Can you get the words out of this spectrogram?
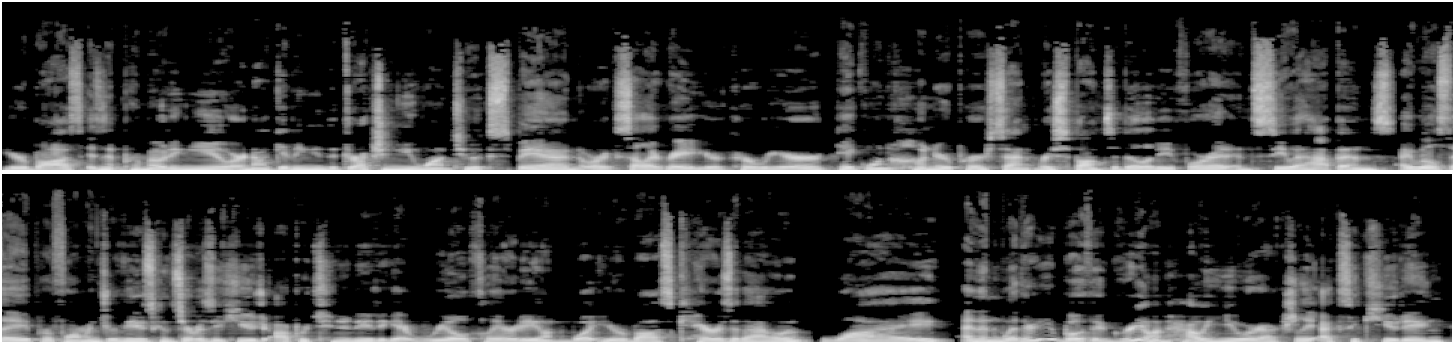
your boss isn't promoting you or not giving you the direction you want to expand or accelerate your career, take 100% responsibility for it and see what happens. I will say performance reviews can serve as a huge opportunity to get real clarity on what your boss cares about, why, and then whether you both agree on how you are actually executing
